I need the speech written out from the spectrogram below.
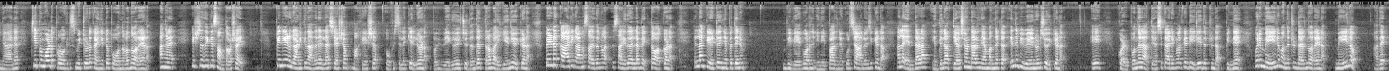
ഞാൻ ചിപ്പമ്മോളുടെ പ്രോഗ്രസ് മീറ്റോടെ കഴിഞ്ഞിട്ട് പോകുന്നുള്ളതെന്ന് പറയണം. അങ്ങനെ ഇഷ്ടതയ്ക്ക് സന്തോഷമായി പിന്നീട് കാണിക്കുന്ന അതിനെല്ലാം ശേഷം മഹേഷ് ഓഫീസിലേക്ക് എല്ലുവാണ് അപ്പോൾ വിവേക് ചോദിച്ചു ഇതെന്താ എത്ര വൈകിയെന്ന് ചോദിക്കുകയാണ്? പിന്നീട് കാര്യ കാരണം സഹിതങ്ങൾ സഹിതം എല്ലാം വ്യക്തമാക്കുകയാണ്. എല്ലാം കേട്ട് കഴിഞ്ഞപ്പോഴത്തേനും വിവേക് പറഞ്ഞു ഇനിയിപ്പോൾ അതിനെക്കുറിച്ച് ആലോചിക്കേണ്ട. അല്ല എന്താടാ? എന്തെങ്കിലും അത്യാവശ്യം ഉണ്ടായിരുന്നു ഞാൻ വന്നിട്ട് എന്ന് വിവേകനോട് ചോദിക്കണം. ഏ കുഴപ്പമൊന്നുമില്ല. അത്യാവശ്യ കാര്യങ്ങളൊക്കെ ഡീൽ ചെയ്തിട്ടുണ്ട്. പിന്നെ ഒരു മെയിൽ വന്നിട്ടുണ്ടായിരുന്നു പറയണ. മെയിലോ? അതെ.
